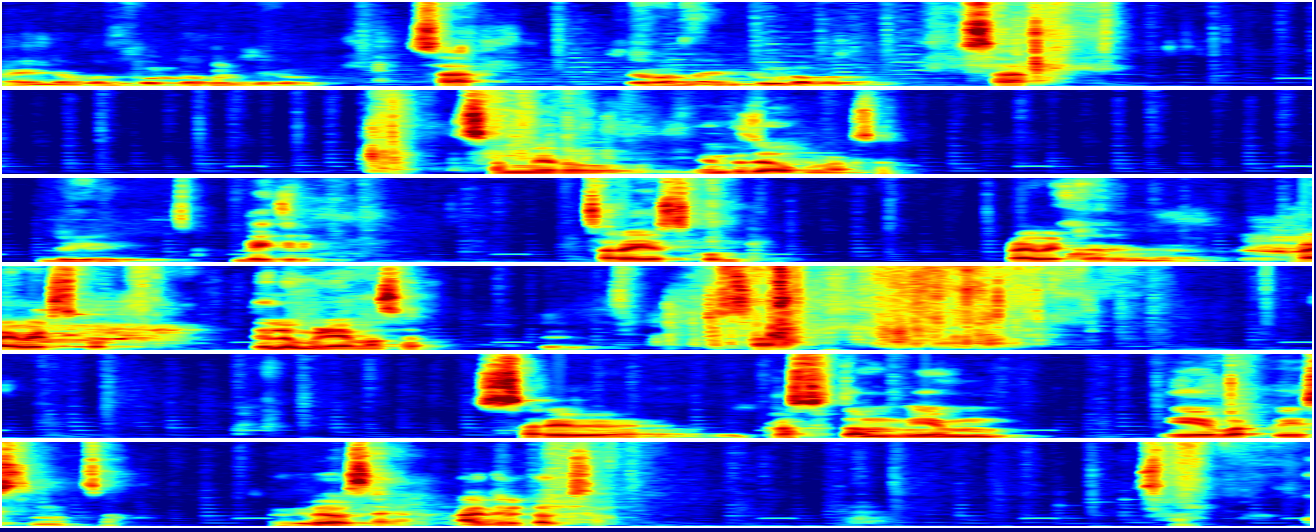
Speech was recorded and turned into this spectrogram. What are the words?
Nine double four double zero sir. Seven nine two double one. Sir. Sir మీరు ఎంత చదువుకున్నారు sir? Degree. Degree. Sir ఏ school? Private. Private school. Telugu మీడియమా sir? Sir. సరే ప్రస్తుతం ఏం ఏ work చేస్తున్నారు sir? వ్యవసాయం అగ్రికల్చర్.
